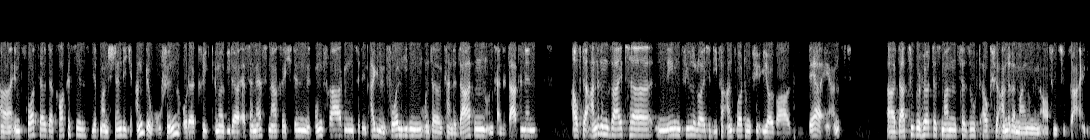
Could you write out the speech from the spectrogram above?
Äh, Im Vorfeld der Caucuses wird man ständig angerufen oder kriegt immer wieder SMS-Nachrichten mit Umfragen zu den eigenen Vorlieben unter Kandidaten und Kandidatinnen. Auf der anderen Seite nehmen viele Leute die Verantwortung für ihre Wahl sehr ernst. Äh, dazu gehört, dass man versucht, auch für andere Meinungen offen zu sein.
